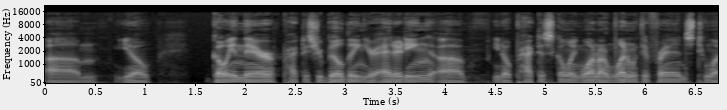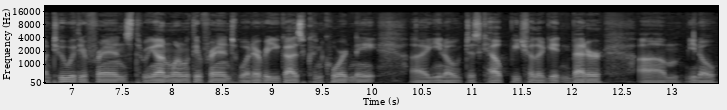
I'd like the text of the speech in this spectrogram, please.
Um, you know go in there practice your building your editing uh, you know practice going one on one with your friends two on two with your friends three on one with your friends whatever you guys can coordinate uh, you know just help each other getting better um, you know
